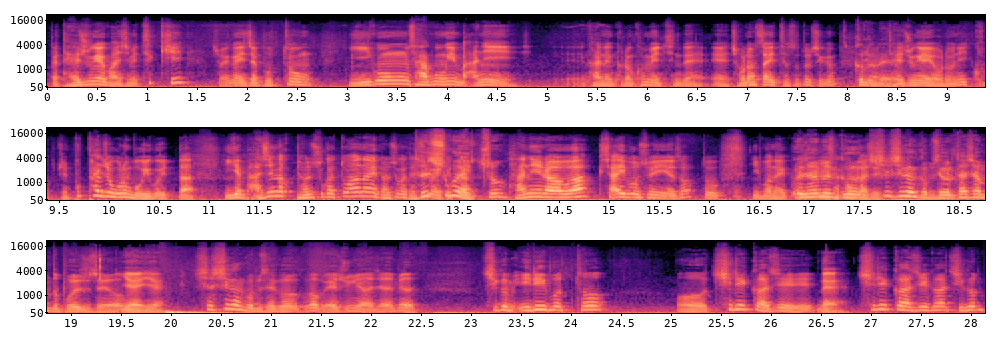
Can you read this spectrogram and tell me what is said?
그러니까 대중의 관심이 특히 저희가 이제 보통 2040이 많이 가는 그런 커뮤니티인데 예, 저런 사이트에서도 지금 그러네요. 어, 대중의 여론이 폭발적으로 모이고 있다. 이게 마지막 변수가 또 하나의 변수가 될, 될 수가 수가. 있죠. 단일화와 사이보수에 의해서 또 이번에 그이 왜냐하면 그 실시간 검색을 다시 한번 더 보여주세요. 예 예. 실시간 검색어가 왜 중요하냐면 지금 1위부터 어 7위까지 네. 7위까지가 지금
